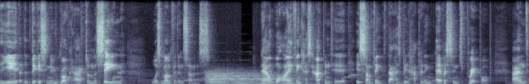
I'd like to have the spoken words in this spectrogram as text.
the year that the biggest new rock act on the scene was Mumford & Sons. Now, what I think has happened here is something that has been happening ever since Britpop, and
